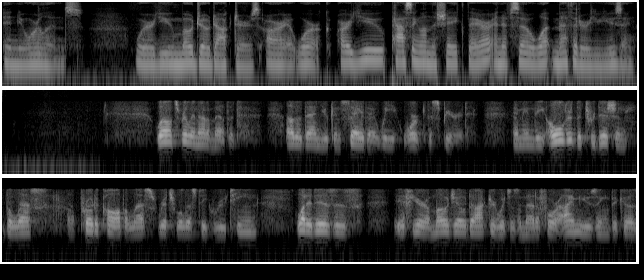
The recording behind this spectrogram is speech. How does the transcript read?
in New Orleans, where you mojo doctors are at work, are you passing on the shake there? And if so, what method are you using? Well, it's really not a method, other than you can say that we work the spirit. I mean, the older the tradition, the less uh, protocol, the less ritualistic routine. What it is is if you're a mojo doctor, which is a metaphor I'm using because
